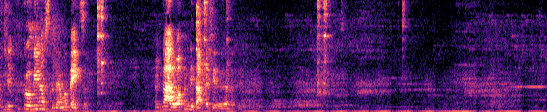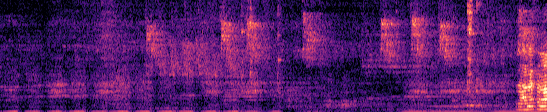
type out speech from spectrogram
म्हणजे खूप प्रोटीन असतं त्यामुळे प्यायचं. गारवा पण देतं आपल्या शरीराला ते लहान असताना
